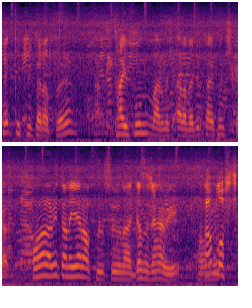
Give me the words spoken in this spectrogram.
Tek kötü tarafı tayfun varmış arada bir tayfun çıkar. Ona da bir tane yeraltı sığınağı gazacaksın abi. Tamam Tam mı? lost.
